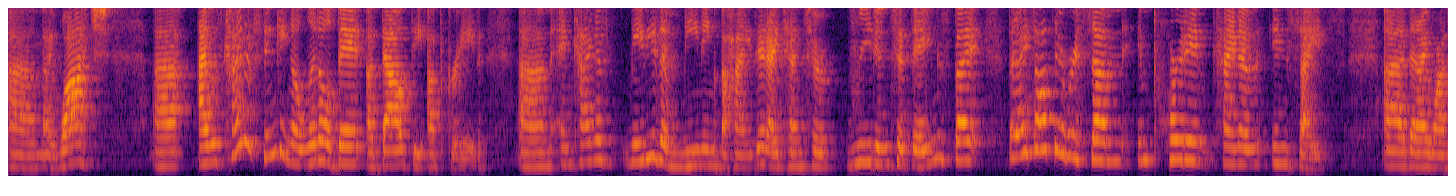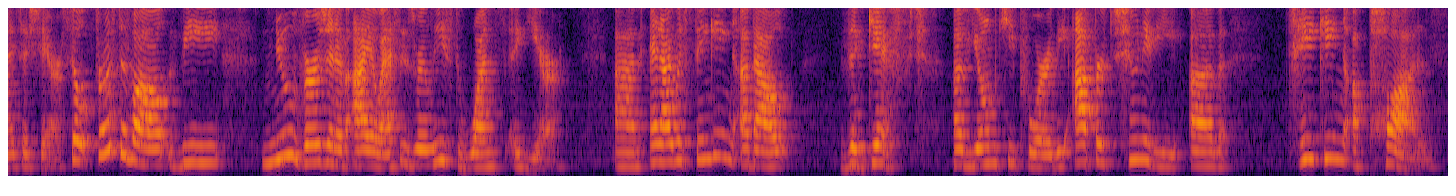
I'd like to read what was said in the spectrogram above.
uh, my watch, uh, I was kind of thinking a little bit about the upgrade um, and kind of maybe the meaning behind it. I tend to read into things, but but I thought there were some important kind of insights uh, that I wanted to share. So first of all, the new version of iOS is released once a year, um, and I was thinking about the gift of Yom Kippur, the opportunity of taking a pause,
